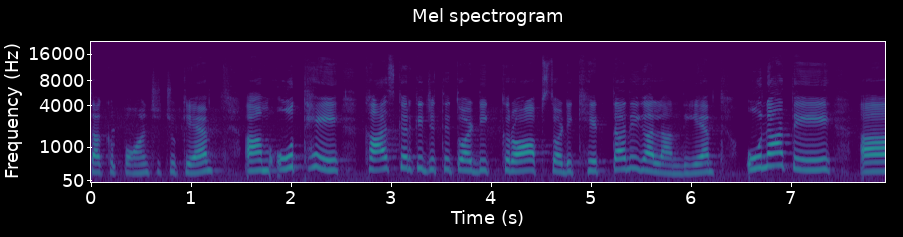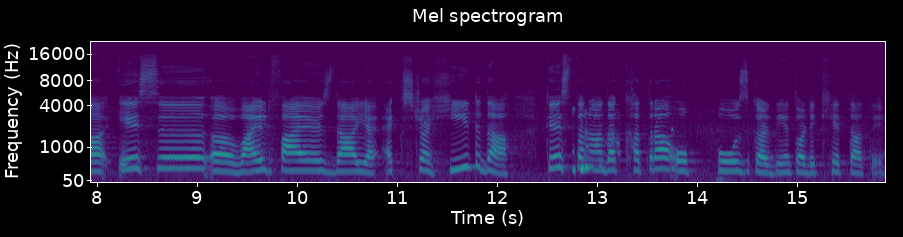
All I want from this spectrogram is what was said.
ਤੱਕ ਪਹੁੰਚ ਚੁੱਕਿਆ ਹੈ। ਉਥੇ ਖਾਸ ਕਰਕੇ ਜਿੱਥੇ ਤੁਹਾਡੀ ਕ੍ਰੌਪਸ ਤੁਹਾਡੀ ਖੇਤਾਂ ਦੀ ਗੱਲ ਆਂਦੀ ਹੈ ਉਹਨਾਂ ਤੇ ਇਸ ਵਾਈਲਡ ਫਾਇਰਸ ਦਾ ਜਾਂ ਐਕਸਟਰਾ ਹੀਟ ਦਾ ਕਿਸ ਤਰ੍ਹਾਂ ਦਾ ਖਤਰਾ ਉਹ ਪੋਜ਼ ਕਰਦੀਆਂ ਤੁਹਾਡੇ ਖੇਤਾਂ ਤੇ?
